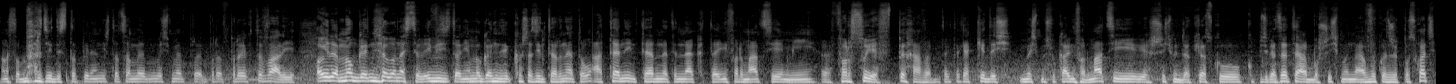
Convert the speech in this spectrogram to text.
one są bardziej dystopijne niż to, co my myśmy pro, pro, projektowali. O ile mogę nie oglądać telewizji, to nie mogę nie korzystać z internetu, a ten internet jednak te informacje mi e, forsuje, wpycha we. Tak, tak jak kiedyś myśmy szukali informacji, szliśmy do kiosku kupić gazetę albo szliśmy na wykład, żeby posłuchać,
